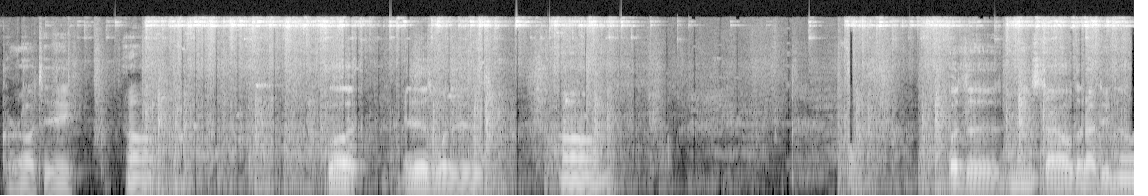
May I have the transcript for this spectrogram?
karate. Uh, but it is what it is. Um, but the main style that I do know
